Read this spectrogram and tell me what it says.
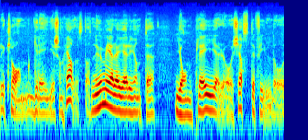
reklamgrejer som helst. Alltså, numera är det ju inte John Player och Chesterfield och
